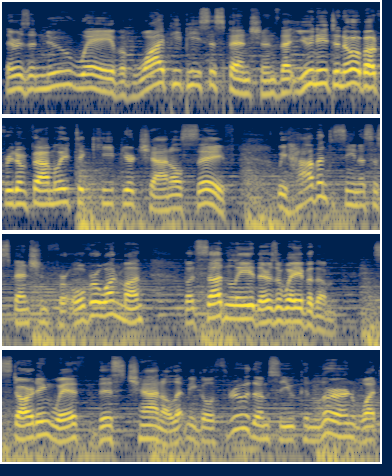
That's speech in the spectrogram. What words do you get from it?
There is a new wave of YPP suspensions that you need to know about Freedom Family to keep your channel safe. We haven't seen a suspension for over one month, but suddenly there's a wave of them. Starting with this channel. Let me go through them so you can learn what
